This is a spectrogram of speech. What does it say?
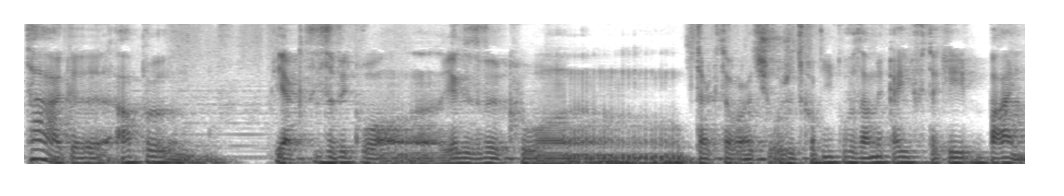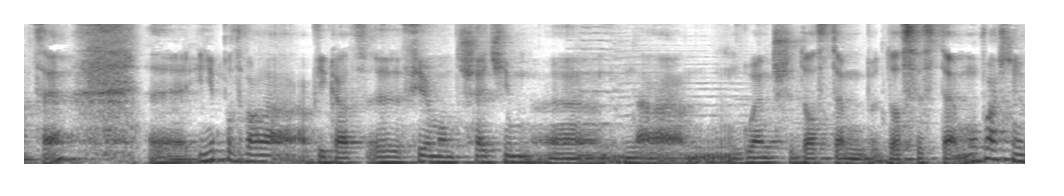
tak, e, Apple jak zwykło, jak zwykło traktować użytkowników, zamyka ich w takiej bańce e, i nie pozwala aplikacji firmom trzecim e, na głębszy dostęp do systemu, właśnie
